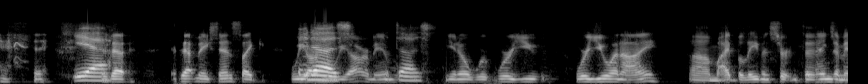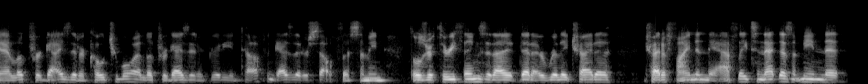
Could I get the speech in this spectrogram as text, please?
yeah. if that if that makes sense, like we it are does. who we are, man. It does. You know, we're we're you we're you and I. Um, I believe in certain things. I mean, I look for guys that are coachable. I look for guys that are gritty and tough, and guys that are selfless. I mean, those are three things that I that I really try to try to find in the athletes. And that doesn't mean that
